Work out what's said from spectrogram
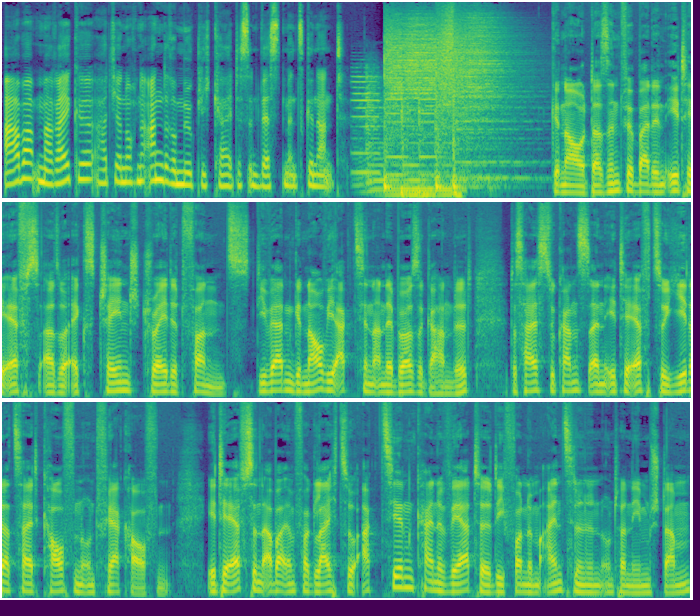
Aber Mareike hat ja noch eine andere Möglichkeit des Investments genannt. Genau, da sind wir bei den ETFs, also Exchange Traded Funds. Die werden genau wie Aktien an der Börse gehandelt. Das heißt, du kannst einen ETF zu jeder Zeit kaufen und verkaufen. ETFs sind aber im Vergleich zu Aktien keine Werte, die von einem einzelnen Unternehmen stammen,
